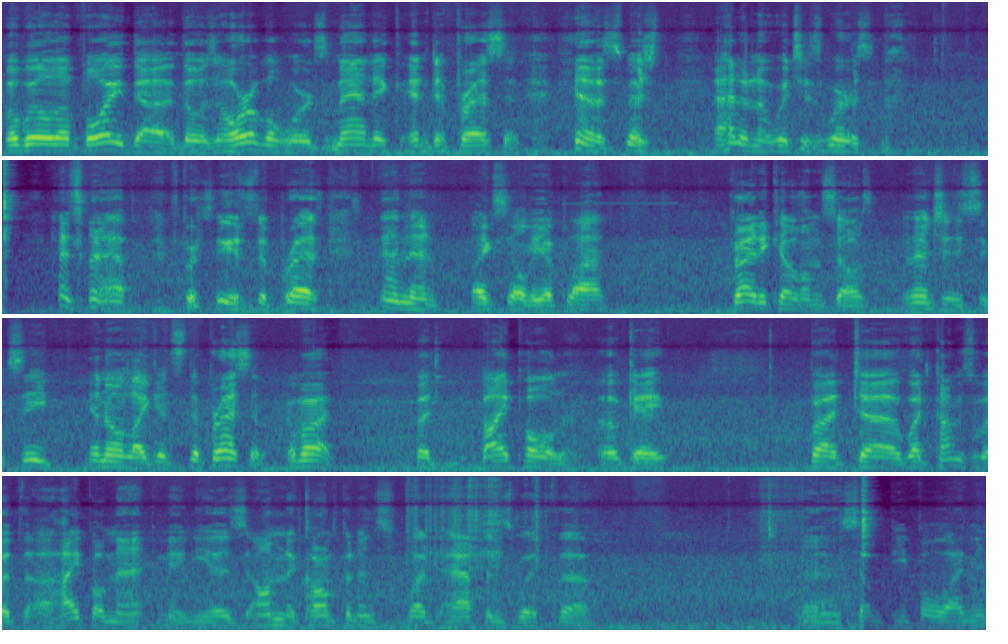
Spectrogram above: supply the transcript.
But we'll avoid uh, those horrible words, manic and depressive. You know, especially I don't know which is worse. That's what happens. Person gets depressed, and then like Sylvia Plath, try to kill themselves, eventually succeed. You know, like it's depressive. Come on, but bipolar, okay. But uh, what comes with uh, hypomania is omnicompetence. What happens with uh, uh, some people, I mean,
